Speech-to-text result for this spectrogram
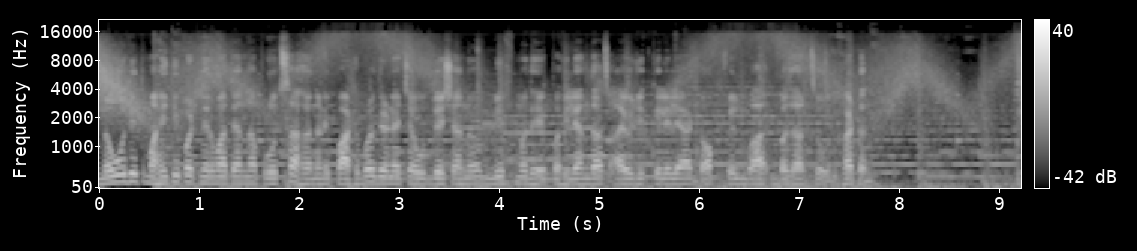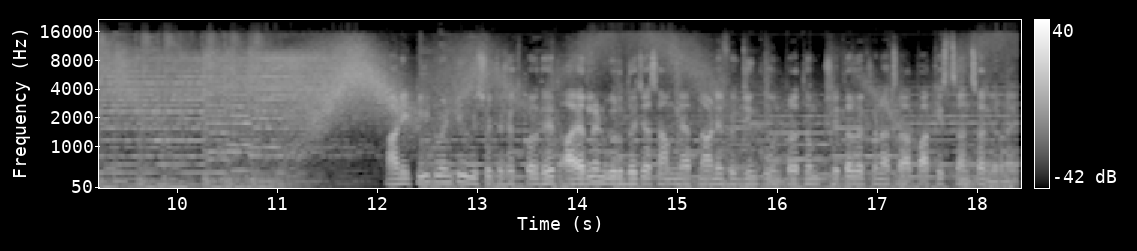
नवोदित माहितीपट निर्मात्यांना प्रोत्साहन आणि पाठबळ देण्याच्या उद्देशानं मिफमध्ये पहिल्यांदाच आयोजित केलेल्या डॉक फिल्म बा बाजारचं उद्घाटन. आणि टी ट्वेंटी विश्वचषक स्पर्धेत आयर्लंड विरुद्धच्या सामन्यात नाणेफेक जिंकून प्रथम क्षेत्ररक्षणाचा पाकिस्तानचा निर्णय.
